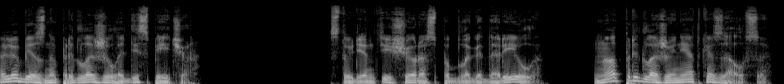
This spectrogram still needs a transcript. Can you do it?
Любезно предложила диспетчер. Студент еще раз поблагодарил, но от предложения отказался.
